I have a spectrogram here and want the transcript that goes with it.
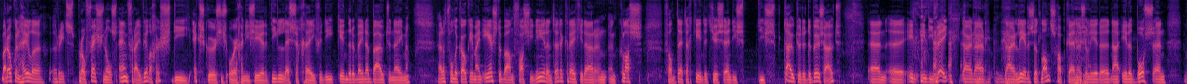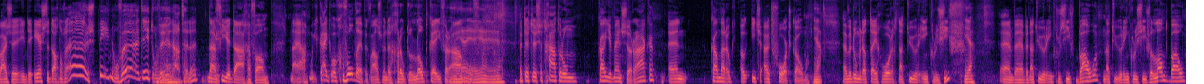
Maar ook een hele rits professionals en vrijwilligers die excursies organiseren, die lessen geven, die kinderen mee naar buiten nemen. Dat vond ik ook in mijn eerste baan fascinerend. Hè. Dan kreeg je daar een, een klas van 30 kindertjes en die, die stuiterden de bus uit. En eh, in, in die week, daar, daar, daar leerden ze het landschap kennen. Ze leerden naar, in het bos. En waar ze in de eerste dag nog. Eh, spin of eh, dit of eh, dat. Eh, na vier dagen van... Nou ja, moet je kijken wat ik gevonden heb. Ik was met een grote loopkever aan. Ja, ja, of- ja, ja, ja. Het is, dus het gaat erom, kan je mensen raken... en kan daar ook, ook iets uit voortkomen. Ja. En we noemen dat tegenwoordig natuur inclusief. Ja. En we hebben natuur inclusief bouwen, natuur inclusieve landbouw.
